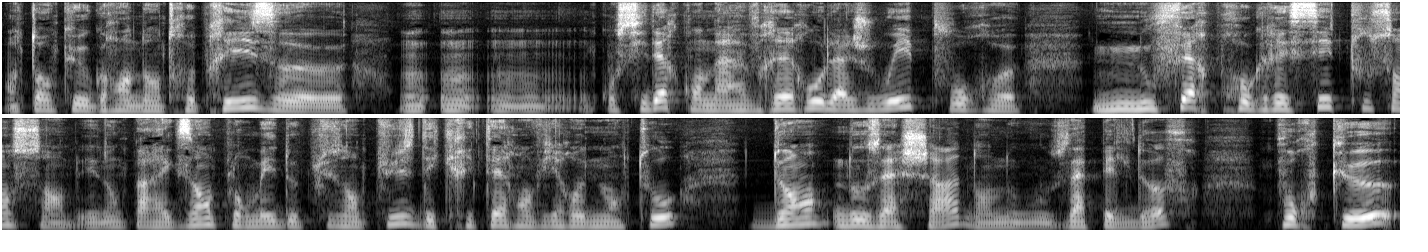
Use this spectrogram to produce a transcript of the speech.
en tant que grande entreprise, euh, on, considère qu'on a un vrai rôle à jouer pour euh, nous faire progresser tous ensemble. Et donc, par exemple, on met de plus en plus des critères environnementaux dans nos achats, dans nos appels d'offres, pour que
